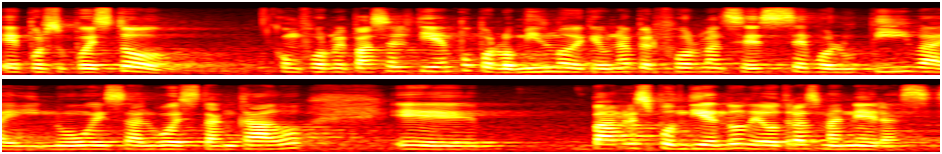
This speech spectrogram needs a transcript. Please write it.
Eh, por supuesto, conforme pasa el tiempo, por lo mismo de que una performance es evolutiva y no es algo estancado, eh, va respondiendo de otras maneras.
